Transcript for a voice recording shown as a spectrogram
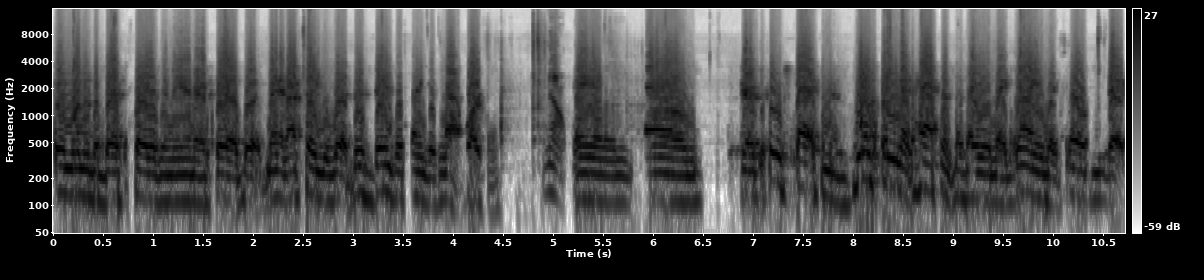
been one of the best players in the NFL. But man, I tell you what, this Denver thing is not working. No. And um, there are two stats, and one thing that happened today in that game that tells you that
